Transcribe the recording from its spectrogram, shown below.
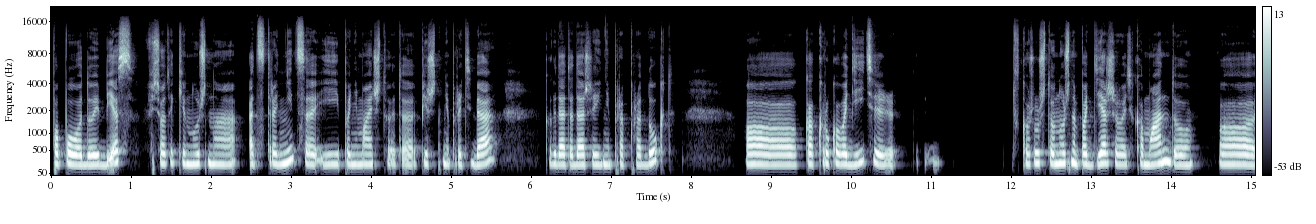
по поводу и без, все-таки нужно отстраниться и понимать, что это пишет не про тебя, когда-то даже и не про продукт, а, как руководитель скажу, что нужно поддерживать команду а,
